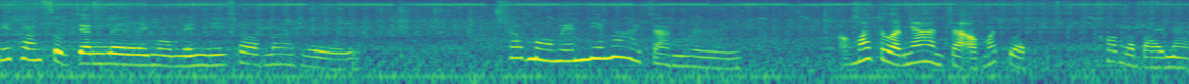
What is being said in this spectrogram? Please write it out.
มีความสุขจังเลยโมเมนต์นี้ชอบมากเลย ชอบโมเมนต์นี้มากจังเลย ออกมาตรวจงานจะออกมาตรวจคลองระบายน้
